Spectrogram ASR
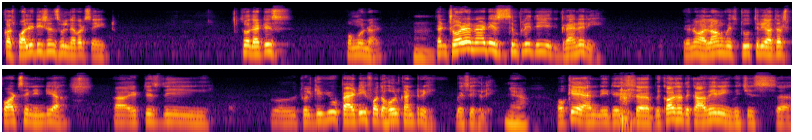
because politicians will never say it. So that is Kongunad. Hmm. Then Cholanad is simply the granary. You know, along with two, three other spots in India, uh, it is the, uh, it will give you paddy for the whole country, basically. Yeah. Okay, and it is uh, because of the Kaveri, which is. Uh,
